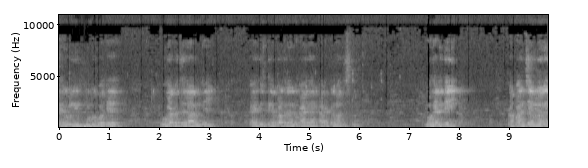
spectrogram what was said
చెరువులు నింపుకుంటూ పోతే భూగర్భ జలాలు ఉంటాయి. రైతు స్థిరపడతారని ఒక ఐదారు కార్యక్రమాలు ఇస్తుంది మొదటిది ప్రపంచంలోనే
